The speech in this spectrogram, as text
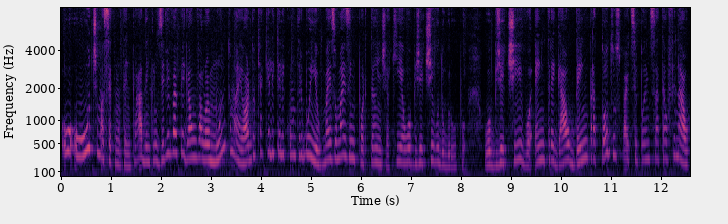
O, o, último a ser contemplado, inclusive, vai pegar um valor muito maior do que aquele que ele contribuiu. Mas o mais importante aqui é o objetivo do grupo. O objetivo é entregar o bem para todos os participantes até o final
